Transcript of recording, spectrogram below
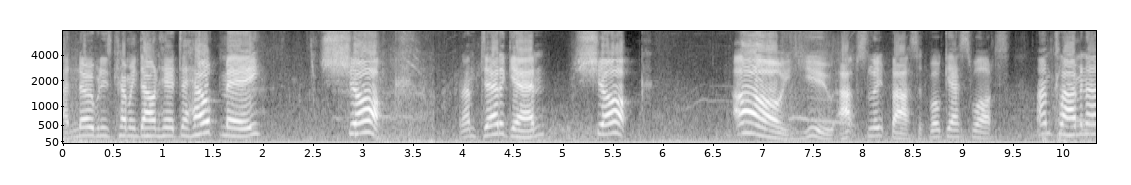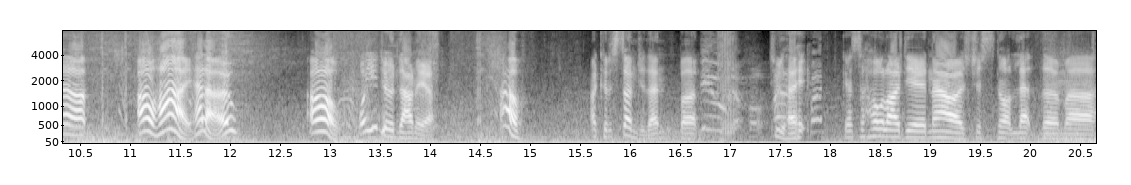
And nobody's coming down here to help me! Shock! And I'm dead again. Shock! Oh, you absolute bastard. Well, guess what? I'm climbing up. Oh, hi! Hello! Oh, what are you doing down here? Oh, I could have stunned you then, but Beautiful. Too late. Guess the whole idea now is just not let them uh,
